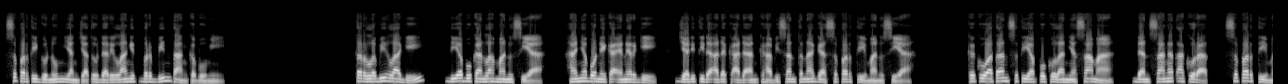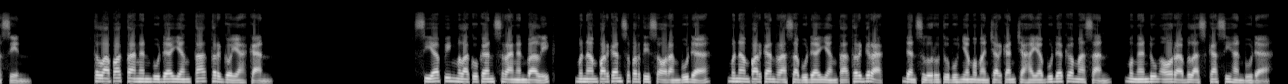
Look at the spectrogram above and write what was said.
seperti gunung yang jatuh dari langit berbintang ke bumi. Terlebih lagi, dia bukanlah manusia, hanya boneka energi, jadi tidak ada keadaan kehabisan tenaga seperti manusia. Kekuatan setiap pukulannya sama, dan sangat akurat, seperti mesin. Telapak tangan Buddha yang tak tergoyahkan. Siaping melakukan serangan balik, menamparkan seperti seorang Buddha, menamparkan rasa Buddha yang tak tergerak, dan seluruh tubuhnya memancarkan cahaya Buddha keemasan, mengandung aura belas kasihan Buddha.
